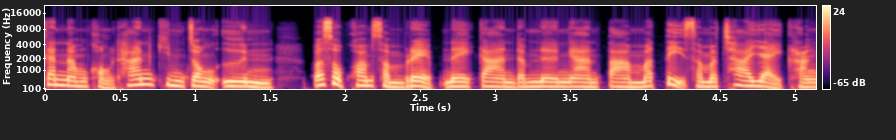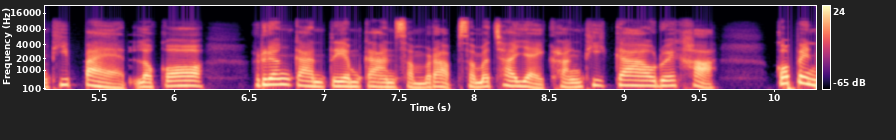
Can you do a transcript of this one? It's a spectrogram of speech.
การนำของท่านคิมจองอึนประสบความสำเร็จในการดำเนินงานตามมติสมัชชาใหญ่ครั้งที่ 8 แล้วก็เรื่องการเตรียมการสำหรับสมัชชาใหญ่ครั้งที่ 9 ด้วยค่ะ ก็เป็น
